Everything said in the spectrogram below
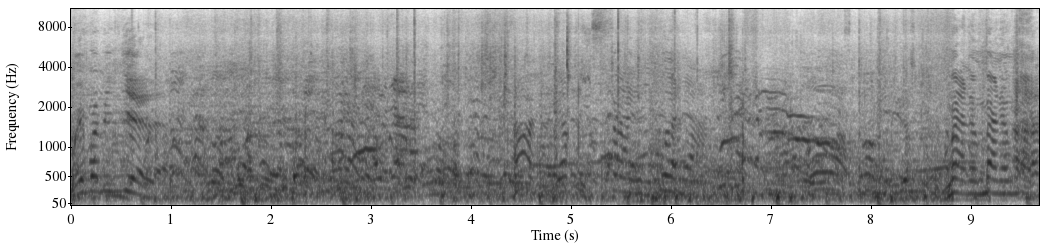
Мы победили. Мене, в мене, в мене.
